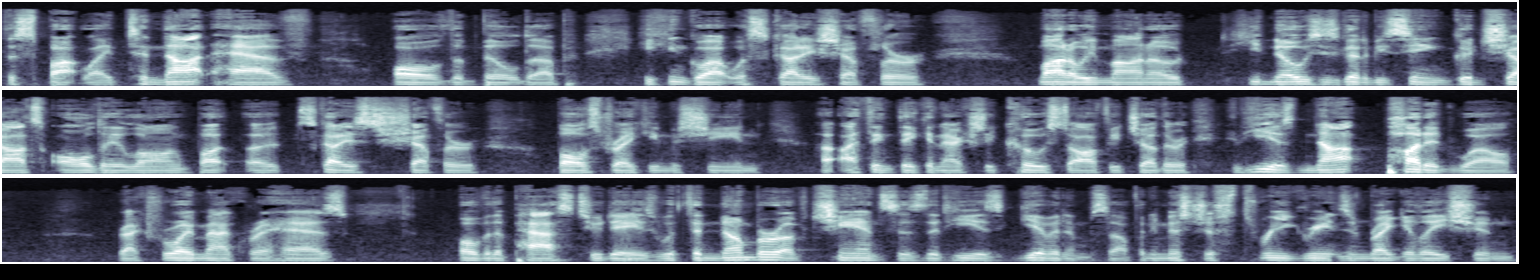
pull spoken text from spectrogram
the spotlight, to not have all of the build up. He can go out with Scottie Scheffler, mano a mano. He knows he's going to be seeing good shots all day long, but uh, Scottie Scheffler ball striking machine. Uh, I think they can actually coast off each other. And he has not putted well. Rex Rory McIlroy has over the past two days with the number of chances that he has given himself. And he missed just three greens in regulation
